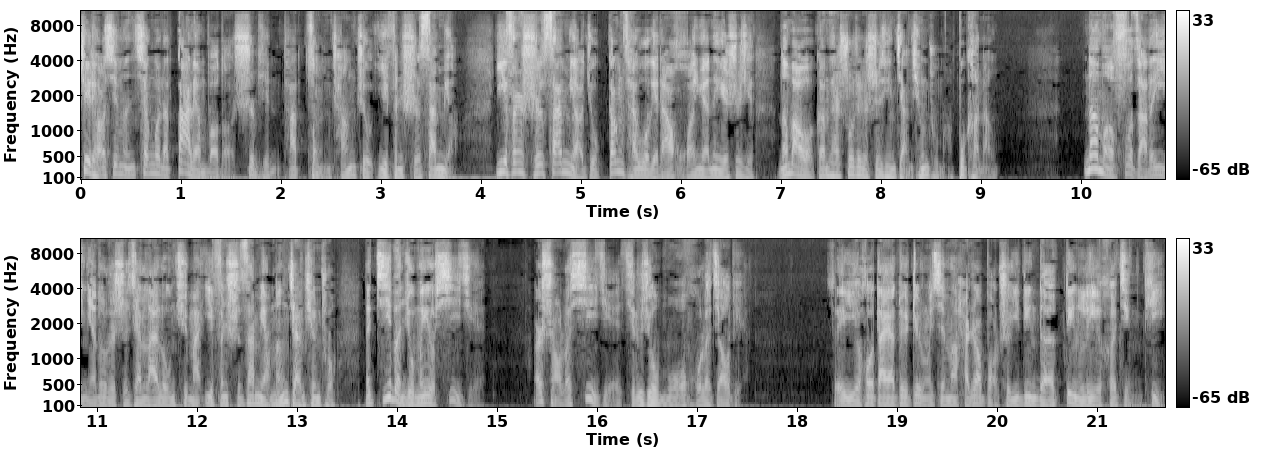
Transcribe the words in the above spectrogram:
这条新闻相关的大量报道视频，它总长只有一分十三秒，一分十三秒就刚才我给大家还原那些事情，能把我刚才说这个事情讲清楚吗？不可能。那么复杂的一年多的时间来龙去脉，一分十三秒能讲清楚？那基本就没有细节，而少了细节，其实就模糊了焦点。所以以后大家对这种新闻还是要保持一定的定力和警惕。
